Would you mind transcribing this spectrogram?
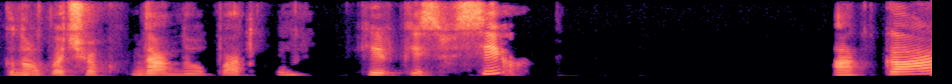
кнопочок в даному випадку, кількість всіх, а k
